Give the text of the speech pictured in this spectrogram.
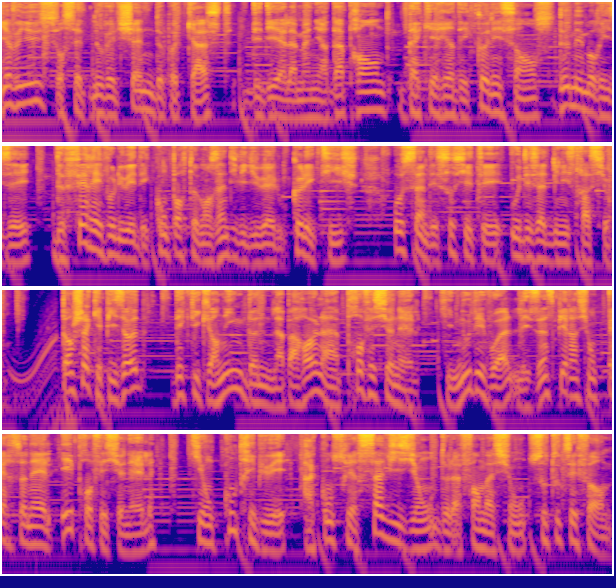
Bienvenue sur cette nouvelle chaîne de podcast dédiée à la manière d'apprendre, d'acquérir des connaissances, de mémoriser, de faire évoluer des comportements individuels ou collectifs au sein des sociétés ou des administrations. Dans chaque épisode, Déclic Learning donne la parole à un professionnel qui nous dévoile les inspirations personnelles et professionnelles qui ont contribué à construire sa vision de la formation sous toutes ses formes.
